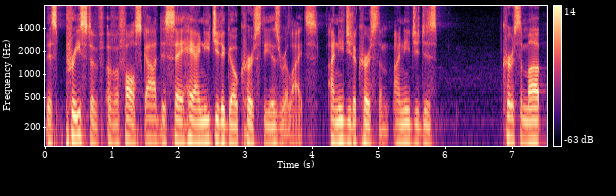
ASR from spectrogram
this priest of, of a false god, to say, "Hey, I need you to go curse the Israelites. I need you to curse them. I need you to just curse them up,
